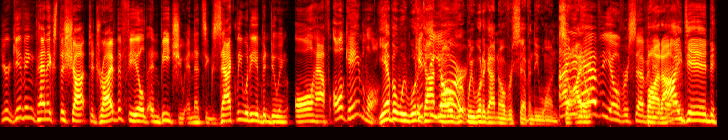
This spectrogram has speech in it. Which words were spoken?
you're giving Penix the shot to drive the field and beat you, and that's exactly what he had been doing all half, all game long. Yeah, but we would have gotten over. We would have gotten over seventy-one. So I didn't don't. have the over seven. but I did,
